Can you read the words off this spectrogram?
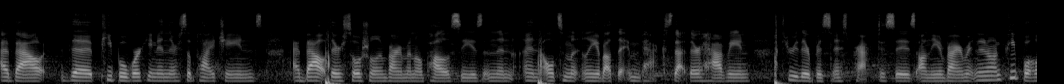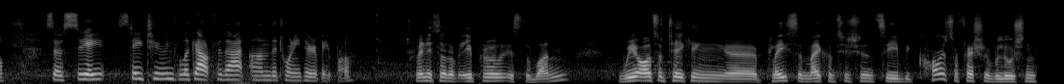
about the people working in their supply chains, about their social environmental policies, and then and ultimately about the impacts that they're having through their business practices on the environment and on people. So stay, stay tuned, look out for that on the 23rd of April. 23rd of April is the one. We are also taking uh, place in my constituency because of Fashion Revolution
